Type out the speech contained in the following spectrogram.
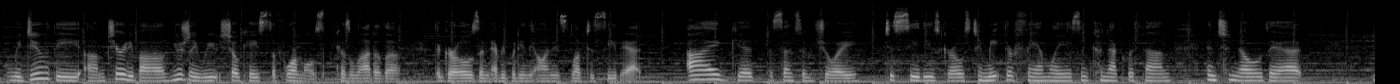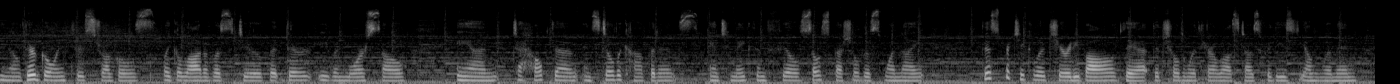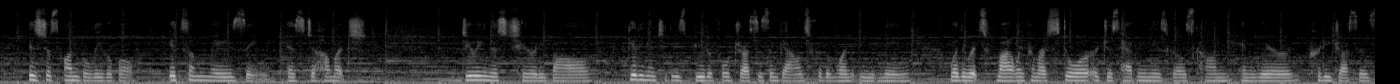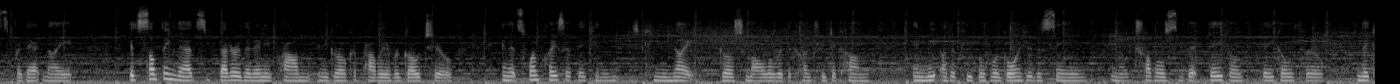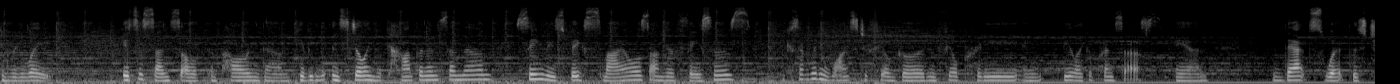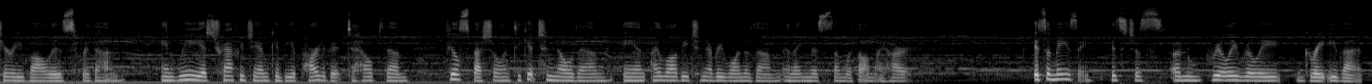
When we do the um, charity ball, usually we showcase the formals because a lot of the, the girls and everybody in the audience love to see that. I get a sense of joy to see these girls, to meet their families and connect with them, and to know that, you know, they're going through struggles like a lot of us do, but they're even more so. And to help them instill the confidence and to make them feel so special this one night. This particular charity ball that the Children with Hair Loss does for these young women is just unbelievable. It's amazing as to how much doing this charity ball, getting into these beautiful dresses and gowns for the one evening, whether it's modeling from our store or just having these girls come and wear pretty dresses for that night. It's something that's better than any prom any girl could probably ever go to. And it's one place that they can, can unite girls from all over the country to come and meet other people who are going through the same you know, troubles that they go, they go through and they can relate. It's a sense of empowering them, giving, instilling the confidence in them, seeing these big smiles on their faces, because everybody wants to feel good and feel pretty and be like a princess. And that's what this charity ball is for them. And we as Traffic Jam can be a part of it to help them feel special and to get to know them. And I love each and every one of them and I miss them with all my heart. It's amazing. It's just a really, really great event.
